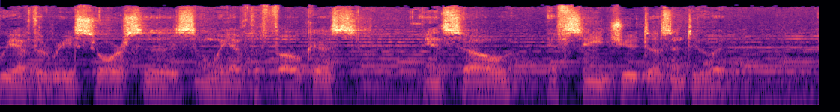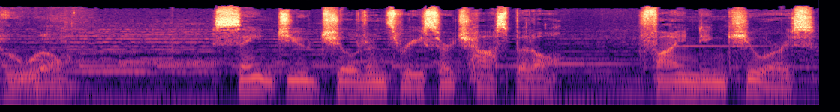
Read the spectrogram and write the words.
We have the resources and we have the focus. And so if St. Jude doesn't do it, who will? St. Jude Children's Research Hospital. Finding cures,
